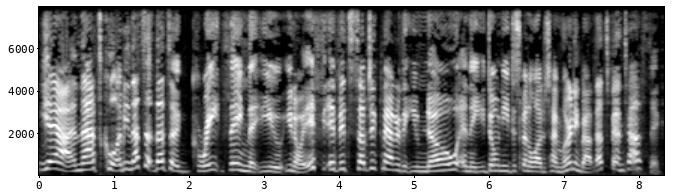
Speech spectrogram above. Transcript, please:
Yeah and that's cool. I mean that's a that's a great thing that you you know if if it's subject matter that you know and that you don't need to spend a lot of time learning about that's fantastic.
